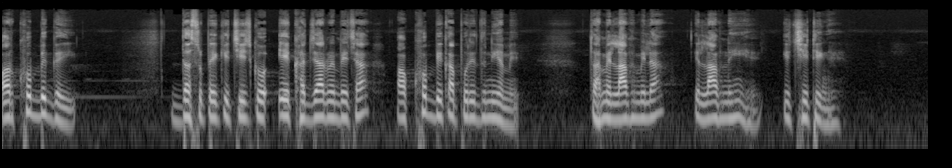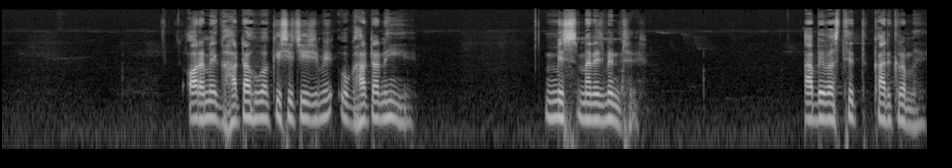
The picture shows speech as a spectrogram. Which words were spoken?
और खूब बिक गई। दस रुपये की चीज़ को एक हज़ार में बेचा और खूब बिका पूरी दुनिया में तो हमें लाभ मिला। ये लाभ नहीं है, ये चीटिंग है। और हमें घाटा हुआ किसी चीज़ में, वो घाटा नहीं है। मिस मैनेजमेंट है। अव्यवस्थित कार्यक्रम है।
